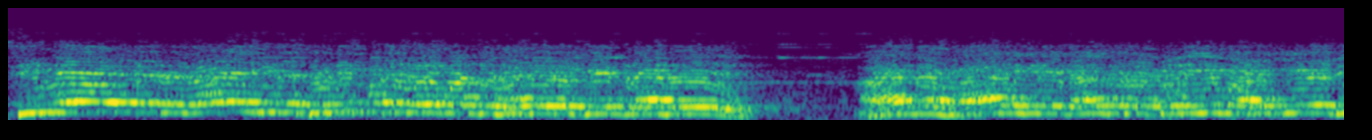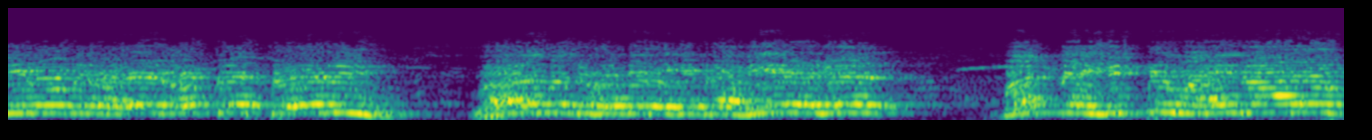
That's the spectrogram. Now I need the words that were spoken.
சிவாவுடைய நாளை மிக துடிப்பட்டு வந்து கொண்டிருக்கின்றது அந்த பாடகிரை நாங்கள் எப்படியும் அடக்கிய தீர்வோம் என்ற ஒரே நோக்கத்தோடு வலம் வந்து கொண்டிருக்கின்ற வீரர்கள் மண்ணை விட்டு மறைந்தாலும்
